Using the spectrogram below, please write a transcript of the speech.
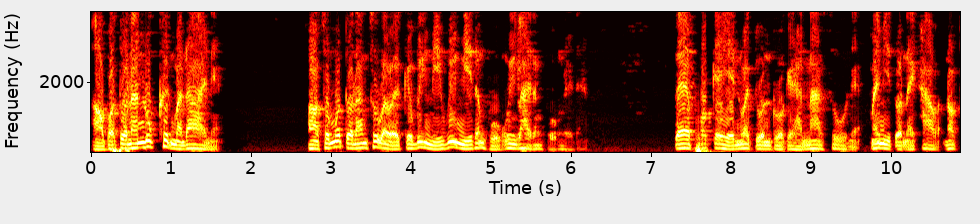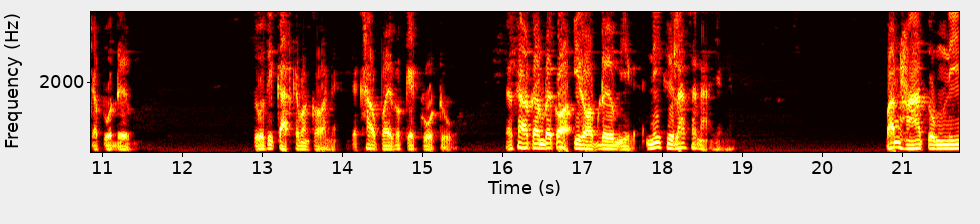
เอาพอตัวนั้นลุกขึ้นมาได้เนี่ยอ๋อสมมติตัวนั้นสู้ไปแกวิ่งหนีวิ่งหนีทั้งฝูงวิ่งไล่ทั้งฝูงเลยนะ แต่พอแกเห็นว่าจวนตัวแกหันหน้าสู้เนี่ย ไม่มีตัวไหนเข้านอกจากตัวเดิม ตัวที่กัดกันมาก่อนเนี่ย จะเข้าไปเพราะแกโกรธดูแล้วเข้ากันไปก็อีรอบเดิมอีก นี่คือลักษณะอย่างนี้ปัญหาตรงนี้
